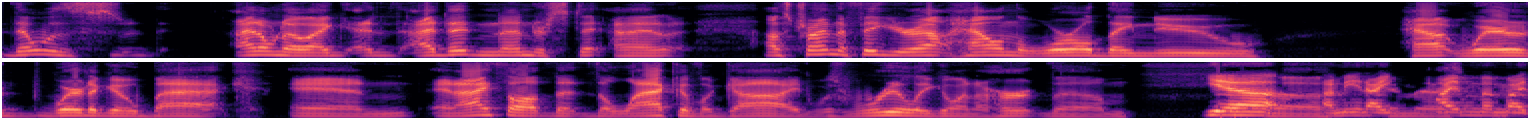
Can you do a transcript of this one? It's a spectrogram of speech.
that was, I don't know. I I, I didn't understand. I, I was trying to figure out how in the world they knew how where where to go back and and I thought that the lack of a guide was really going to hurt them. Yeah, uh, I mean, I. I my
